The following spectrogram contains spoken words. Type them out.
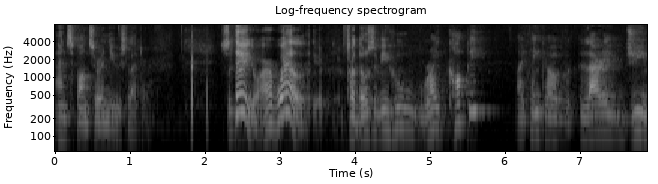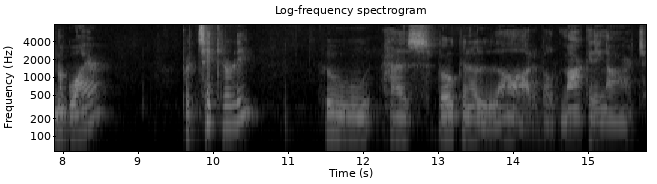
and sponsor a newsletter. So there you are. Well, for those of you who write copy, I think of Larry G. Maguire, particularly, who has spoken a lot about marketing art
